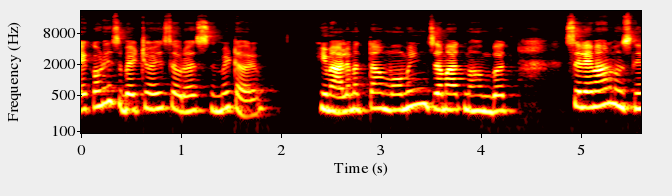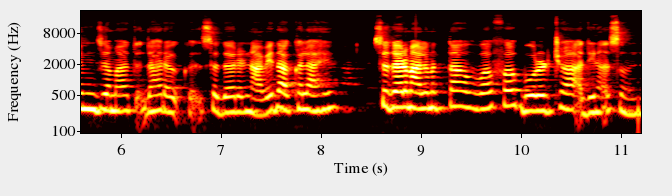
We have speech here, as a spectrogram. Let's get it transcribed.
एकोणीस बेचाळीस चौरस मीटर ही मालमत्ता मोमीन जमात मोहम्मद सलेमान मुस्लिम जमात धारक सदर नावे दाखल आहे. सदर मालमत्ता वफ बोर्डच्या अधीन असून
